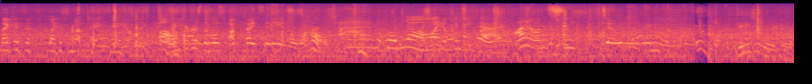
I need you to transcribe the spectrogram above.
Like it's a like it's an uptight city. I'm like, oh. Vancouver's the most uptight city in the world. I, well, no, I don't believe that. I honestly don't even know. Daisy would have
